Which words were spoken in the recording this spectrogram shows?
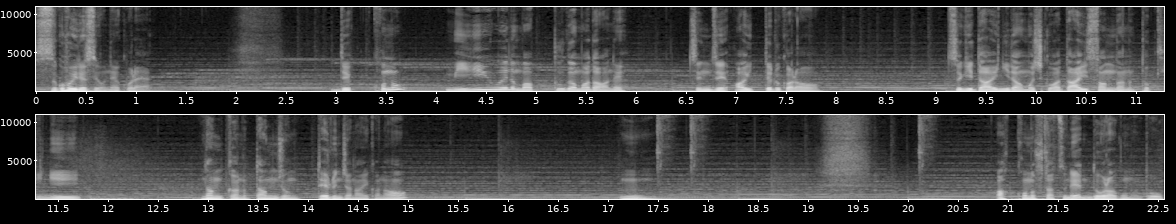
すごいですよね、これ。で、この右上のマップがまだね、全然空いてるから、次第2弾もしくは第3弾の時に、なんかのダンジョン出るんじゃないかなうん。あ、この2つね、ドラゴンの洞窟。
